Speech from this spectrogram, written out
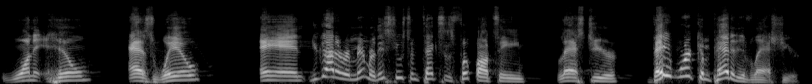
wanted him as well. And you got to remember this Houston Texas football team last year, they were competitive last year.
